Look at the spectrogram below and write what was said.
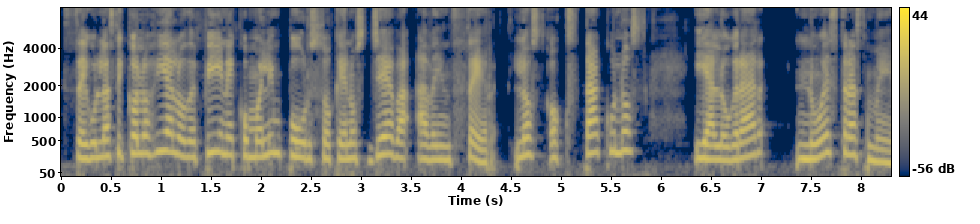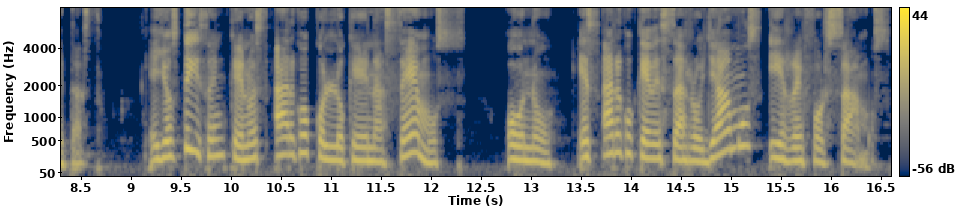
Según la psicología lo define como el impulso que nos lleva a vencer los obstáculos y a lograr nuestras metas. Ellos dicen que no es algo con lo que nacemos o no, es algo que desarrollamos y reforzamos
